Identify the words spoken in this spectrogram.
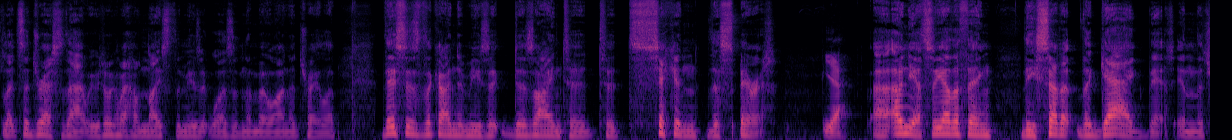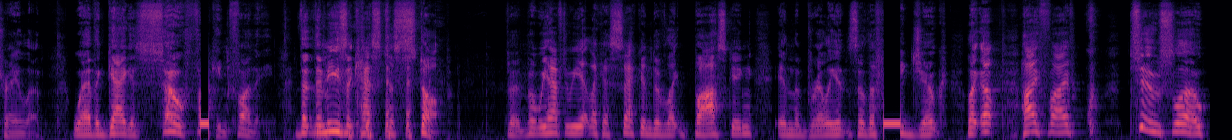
let's address that. We were talking about how nice the music was in the Moana trailer. This is the kind of music designed to to sicken the spirit. Yeah. Uh, and yes, the other thing, the setup, the gag bit in the trailer, where the gag is so fucking funny that the music has to stop. But, but we have to get like a second of like basking in the brilliance of the joke. Like, up, high five, too slow.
